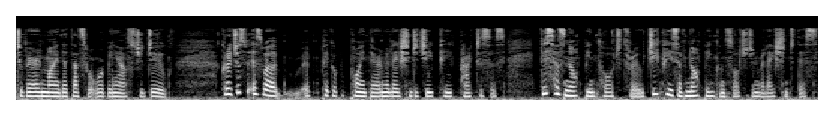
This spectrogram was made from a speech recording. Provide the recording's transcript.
to bear in mind that that's what we're being asked to do. Could I just as well uh, pick up a point there in relation to GP practices? This has not been thought through. GPs have not been consulted in relation to this.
